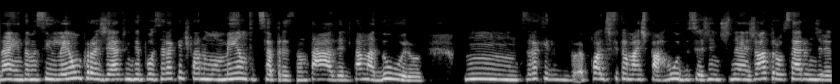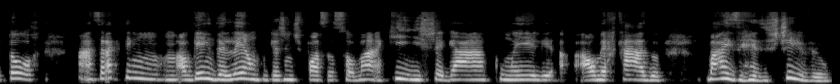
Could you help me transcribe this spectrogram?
Né? Então, assim, ler um projeto e entender, será que ele está no momento de ser apresentado? Ele está maduro? Hum, será que ele pode ficar mais parrudo se a gente né, já trouxer um diretor? Ah, será que tem um, alguém do elenco que a gente possa somar aqui e chegar com ele ao mercado mais irresistível?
